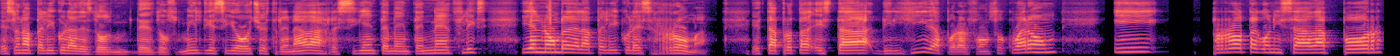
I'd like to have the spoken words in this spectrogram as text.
Es una película de 2018 estrenada recientemente en Netflix y el nombre de la película es Roma. Está, está dirigida por Alfonso Cuarón y protagonizada por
